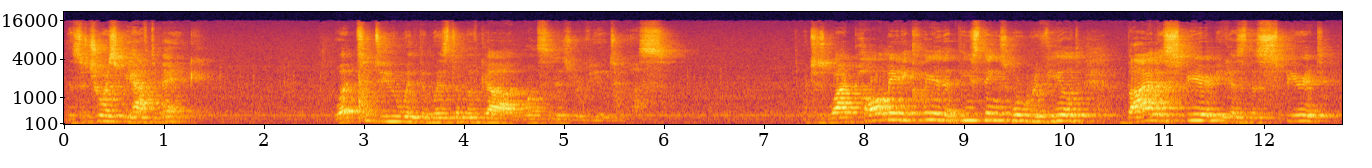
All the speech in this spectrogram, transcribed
There's a choice we have to make. What to do with the wisdom of God once it is revealed to us. Which is why Paul made it clear that these things were revealed by the Spirit because the Spirit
